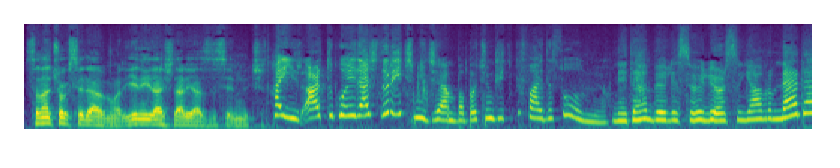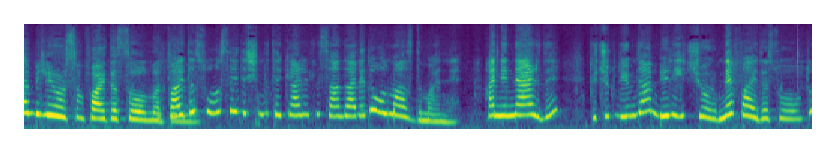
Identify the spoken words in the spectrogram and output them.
Sana çok selam var. Yeni ilaçlar yazdı senin için. Hayır artık o ilaçları içmeyeceğim baba çünkü hiçbir faydası olmuyor. Neden böyle söylüyorsun yavrum? Nereden biliyorsun faydası olmadığını? Faydası olsaydı şimdi tekerlekli sandalyede olmazdım anne. Hani nerede? Küçüklüğümden beri içiyorum. Ne faydası oldu?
